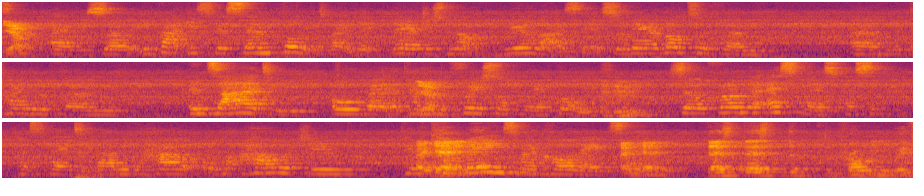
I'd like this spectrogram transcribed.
Yeah. And so, in fact, it's the same font, but they, they're just not realize it. So there are lots of um, um, kind of um, anxiety over the kind Yeah. of free software fonts. Mm-hmm. So from the expert's pers- perspective, I mean, how how would you Okay. convince my colleagues? Okay, there's, there's the, the problem with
